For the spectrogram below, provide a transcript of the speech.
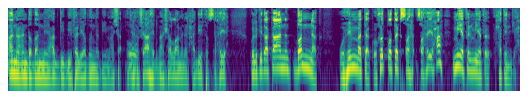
أنا عند ظني عبدي بي فليظن بي ما شاء هو نعم. شاهد ما شاء الله من الحديث الصحيح يقول لك إذا كان ظنك وهمتك وخطتك صح صحيحة مية في المية حتنجح.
